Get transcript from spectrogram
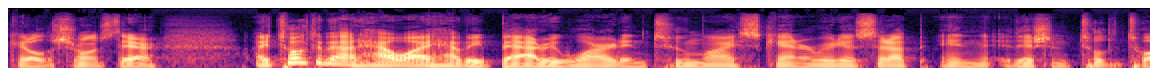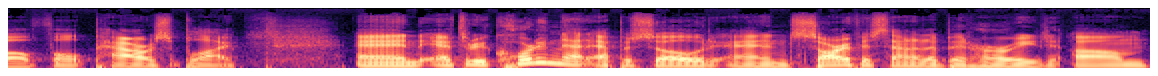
get all the show notes there. I talked about how I have a battery wired into my scanner radio setup in addition to the 12 volt power supply. And after recording that episode, and sorry if it sounded a bit hurried, um,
